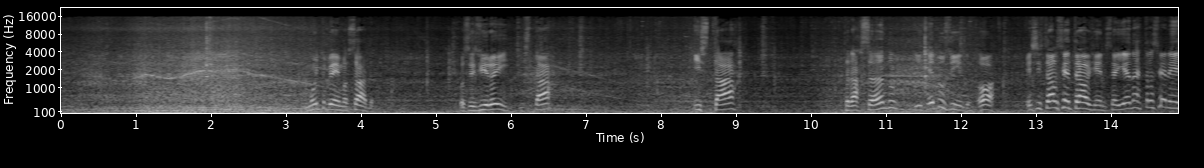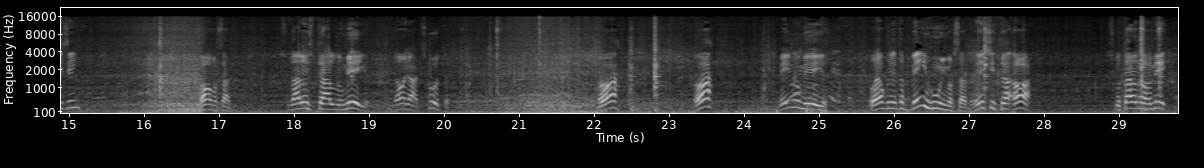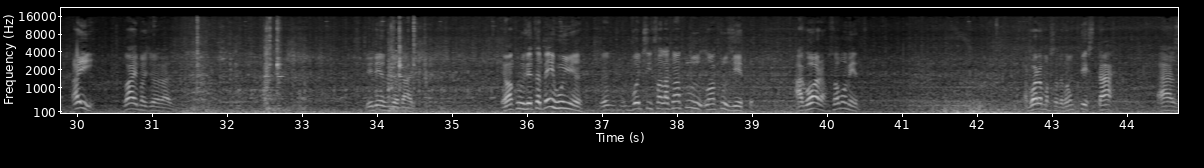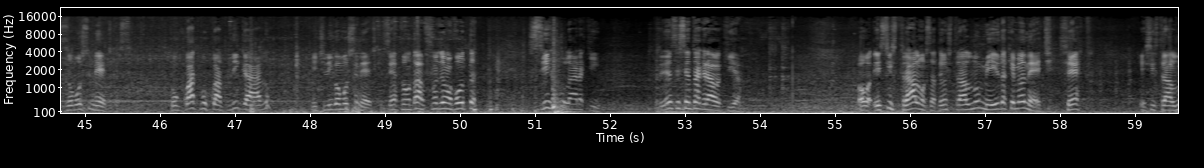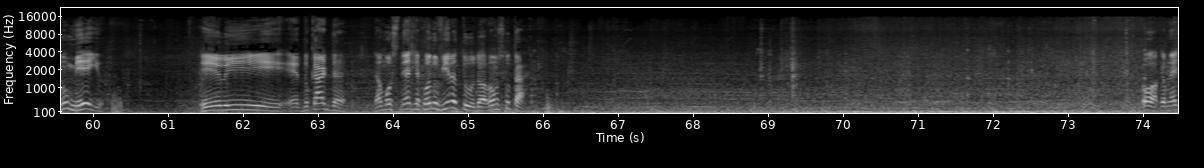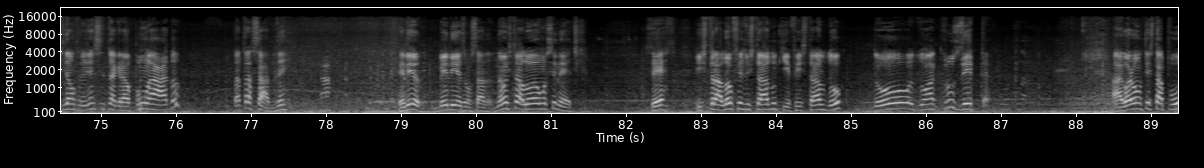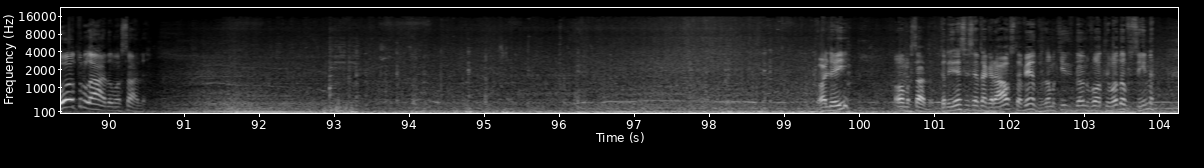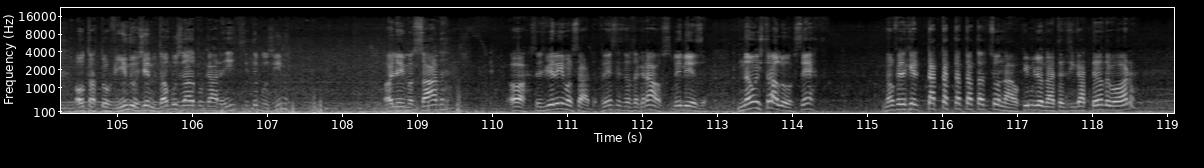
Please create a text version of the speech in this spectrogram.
Muito bem, moçada. Vocês viram aí? Está está traçando e reduzindo. Ó, Esse estralo central, gente, isso aí é na transferência, hein? Ó, moçada. Escutaram um estralo no meio? Dá uma olhada, escuta. Ó. Ó. Bem no meio. Ó, é uma cruzeta bem ruim, moçada. Esse estralo, ó. Escutaram novamente? Aí. Vai, Leonardo. Beleza, Leonardo. É uma cruzeta bem ruim, eu vou te falar que é uma, cru, uma cruzeta. Agora, só um momento. Agora, moçada, vamos testar as homocinéticas. Com 4x4 ligado, a gente liga a homocinética, certo? Vamos dar, fazer uma volta circular aqui. 360 graus aqui, ó. ó esse estralo, moçada, tem um estralo no meio da caminhonete, certo? Esse estralo no meio, ele é do cardan, da homocinética, é quando vira tudo, ó. Vamos escutar. Ó, a caminhonete dá um 360 graus para um lado. Tá traçado, né? Tá. Entendeu? Beleza, moçada. Não estralou a homocinética. Certo? Estralou, fez o estralo do quê? Fez estralo do, do, de uma cruzeta. Agora vamos testar pro outro lado, moçada. Olha aí. Ó, moçada, 360 graus, tá vendo? Estamos aqui dando volta em volta da oficina. Ó o trator vindo. Gente, dá uma buzinada pro cara aí, se tem buzina. Olha aí, moçada. Ó, vocês viram aí, moçada? 360 graus, beleza. Não estralou, certo? Não fez aquele tá, tá, tá, tá tradicional. Que milionário tá desengatando agora.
